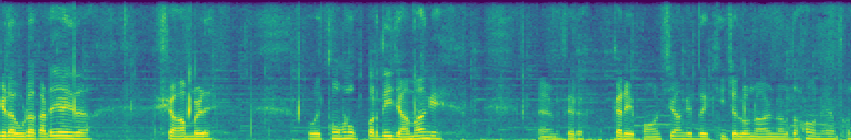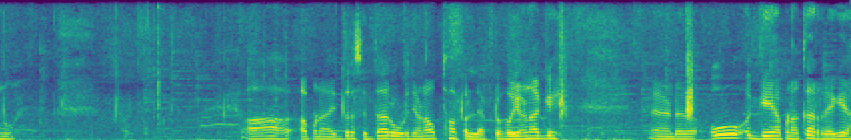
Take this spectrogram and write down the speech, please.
ਗੇੜਾ ਗੂੜਾ ਕੱਢ ਜਾਈਦਾ ਸ਼ਾਮ ਵੇਲੇ। ਉਹ ਇੱਥੋਂ ਹੁਣ ਉੱਪਰ ਦੀ ਜਾਵਾਂਗੇ ਐਂਡ ਫਿਰ ਘਰੇ ਪਹੁੰਚ ਜਾਾਂਗੇ ਦੇਖੀ ਚਲੋ ਨਾਲ ਨਾਲ ਦਿਖਾਉਨੇ ਆ ਤੁਹਾਨੂੰ। ਆ ਆਪਣਾ ਇੱਧਰ ਸਿੱਧਾ ਰੋਡ ਜਾਣਾ ਉੱਥੋਂ ਆਪਾਂ ਲੈਫਟ ਹੋ ਜਾਣਾ ਅੱਗੇ। ਐਂਡ ਉਹ ਅੱਗੇ ਆਪਣਾ ਘਰ ਰਹਿ ਗਿਆ।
